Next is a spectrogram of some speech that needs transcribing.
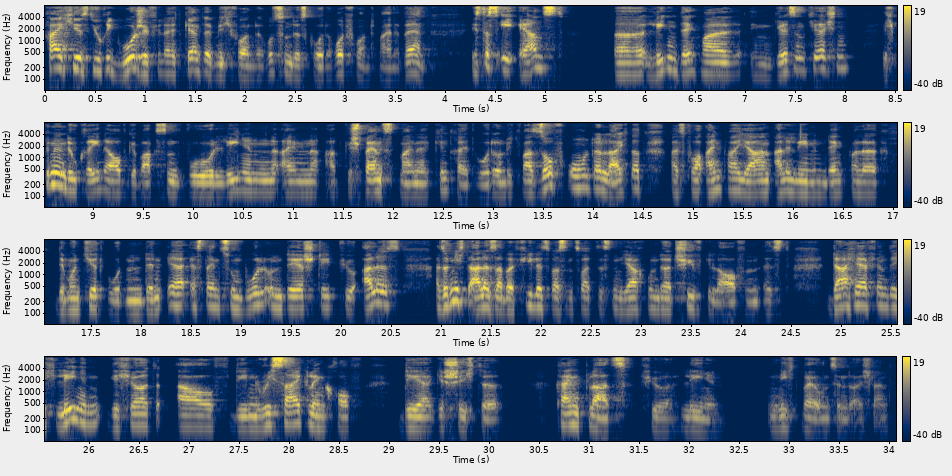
Hi, hier ist Juri Gurje. Vielleicht kennt ihr mich von der Russendisco der Rotfront, meine Band. Ist das eh ernst? Äh, Lenin-Denkmal in Gelsenkirchen? Ich bin in der Ukraine aufgewachsen, wo Lenin eine Art Gespenst meiner Kindheit wurde. Und ich war so froh und erleichtert, als vor ein paar Jahren alle Lenin-Denkmale demontiert wurden. Denn er ist ein Symbol und der steht für alles, also nicht alles, aber vieles, was im 20. Jahrhundert schiefgelaufen ist. Daher finde ich, Lenin gehört auf den Recyclinghof der Geschichte. Kein Platz für Lenin. Nicht bei uns in Deutschland.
